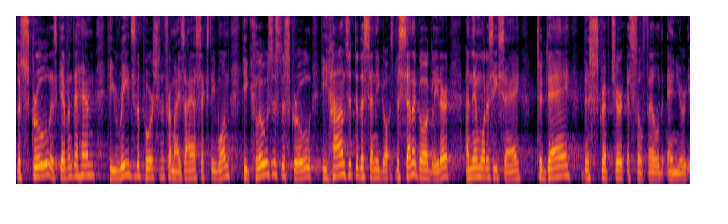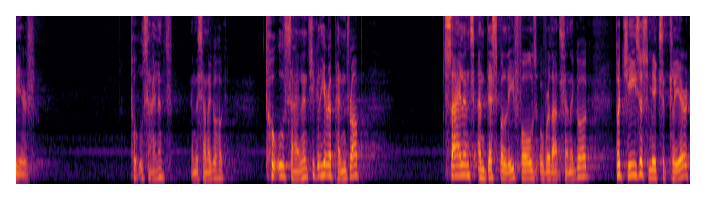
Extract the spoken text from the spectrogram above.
the scroll is given to him. He reads the portion from Isaiah 61. He closes the scroll, he hands it to the synagogue, the synagogue leader, and then what does he say? Today, this scripture is fulfilled in your ears. Total silence in the synagogue. Total silence. You could hear a pin drop. Silence and disbelief falls over that synagogue. But Jesus makes it clear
